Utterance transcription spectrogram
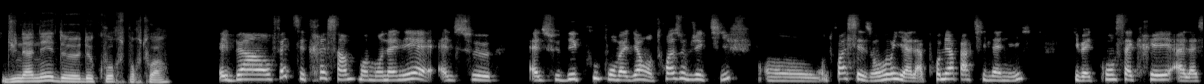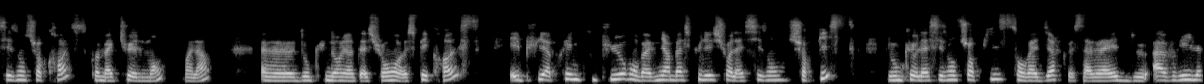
d'une année de, course pour toi? Eh bien, en fait, c'est très simple. Moi, mon année, elle, se elle se découpe, on va dire, en trois objectifs, en, trois saisons. Il y a la première partie de l'année qui va être consacrée à la saison sur cross, comme actuellement, voilà. Euh, donc une orientation euh, spé-cross. Et puis après une coupure, on va venir basculer sur la saison sur piste. Donc euh, la saison sur piste, on va dire que ça va être de avril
